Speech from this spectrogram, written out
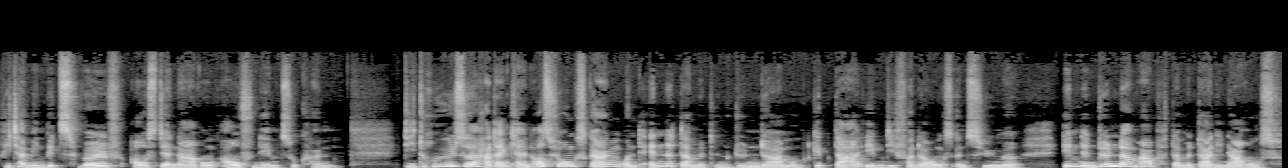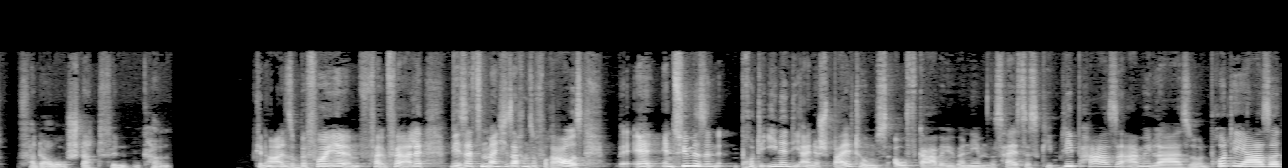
Vitamin B12 aus der Nahrung aufnehmen zu können. Die Drüse hat einen kleinen Ausführungsgang und endet damit im Dünndarm und gibt da eben die Verdauungsenzyme in den Dünndarm ab, damit da die Nahrungsverdauung stattfinden kann. Genau, also bevor ihr für alle, wir setzen manche Sachen so voraus. Äh, Enzyme sind Proteine, die eine Spaltungsaufgabe übernehmen. Das heißt, es gibt Lipase, Amylase und Protease,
